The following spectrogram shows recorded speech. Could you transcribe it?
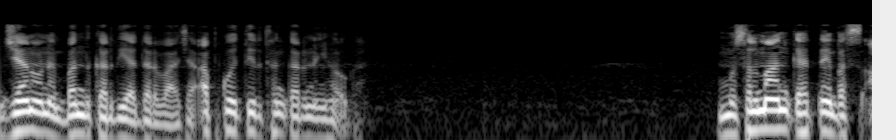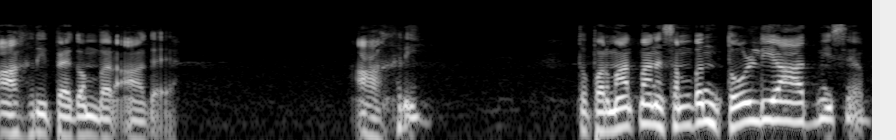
जैनों ने बंद कर दिया दरवाज़ा, अब कोई तीर्थंकर नहीं होगा। मुसलमान कहते हैं, बस आखिरी पैगंबर आ गया। आखिरी? तो परमात्मा ने संबंध तोड़ लिया आदमी से अब।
